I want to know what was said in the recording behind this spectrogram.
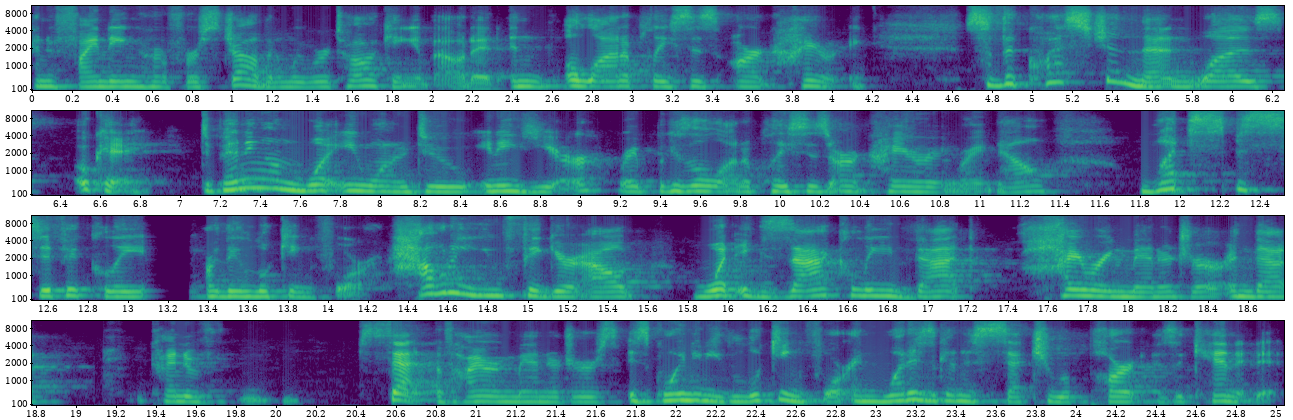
kind of finding her first job, and we were talking about it. And a lot of places aren't hiring. So the question then was, okay, depending on what you want to do in a year, right? Because a lot of places aren't hiring right now. What specifically are they looking for? How do you figure out what exactly that hiring manager and that kind of set of hiring managers is going to be looking for and what is going to set you apart as a candidate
